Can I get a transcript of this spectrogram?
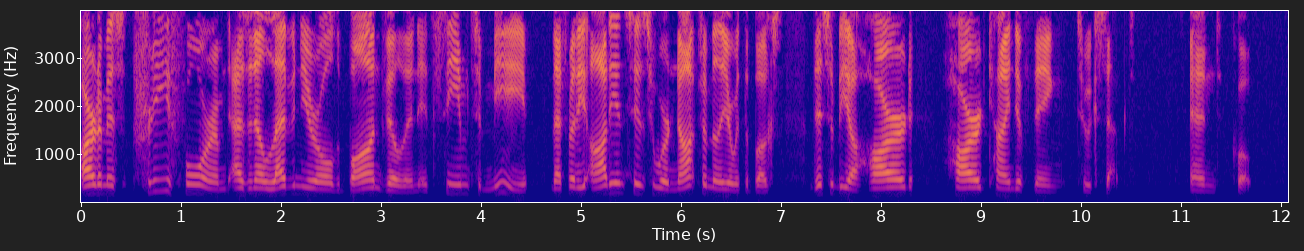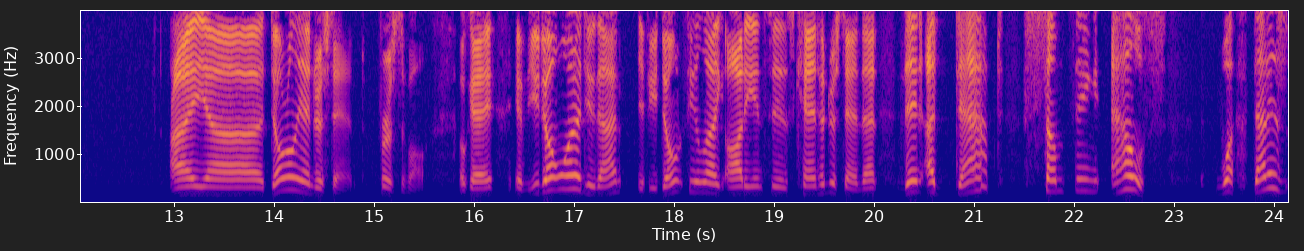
Artemis preformed as an 11 year old Bond villain. It seemed to me that for the audiences who are not familiar with the books, this would be a hard, hard kind of thing to accept. End quote. I uh, don't really understand, first of all. Okay? If you don't want to do that, if you don't feel like audiences can't understand that, then adapt something else. What that is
